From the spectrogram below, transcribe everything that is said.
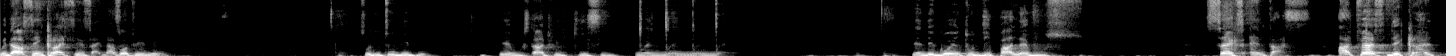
without seeing Christ inside. That's what we mean. So the two people, they will start with kissing. Then they go into deeper levels. Sex enters. At first, they cried.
